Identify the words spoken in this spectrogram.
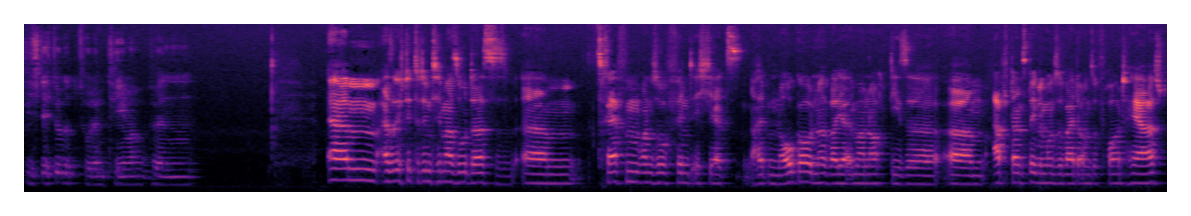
wie stehst du zu dem Thema, wenn Ähm, also ich stehe zu dem Thema so, dass ähm, Treffen und so finde ich jetzt halt ein No-Go, ne, weil ja immer noch diese ähm, Abstandsregelung und so weiter und so fort herrscht.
